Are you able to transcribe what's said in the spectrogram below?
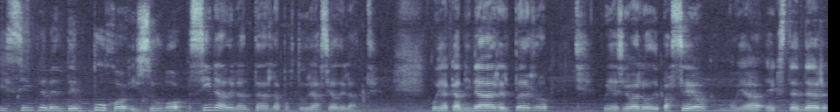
y simplemente empujo y subo sin adelantar la postura hacia adelante. Voy a caminar el perro, voy a llevarlo de paseo, voy a extender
